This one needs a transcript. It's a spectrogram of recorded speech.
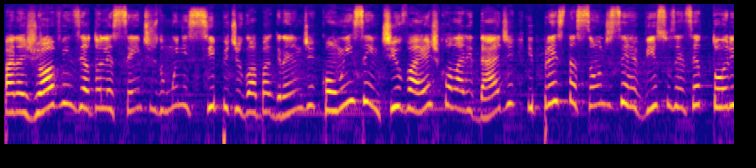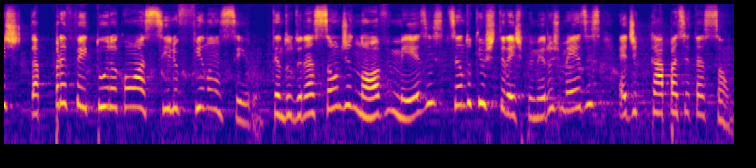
para jovens e adolescentes do município de Guaba Grande, com incentivo à escolaridade e prestação de serviços em setores da Prefeitura prefeitura com auxílio financeiro, tendo duração de nove meses, sendo que os três primeiros meses é de capacitação.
